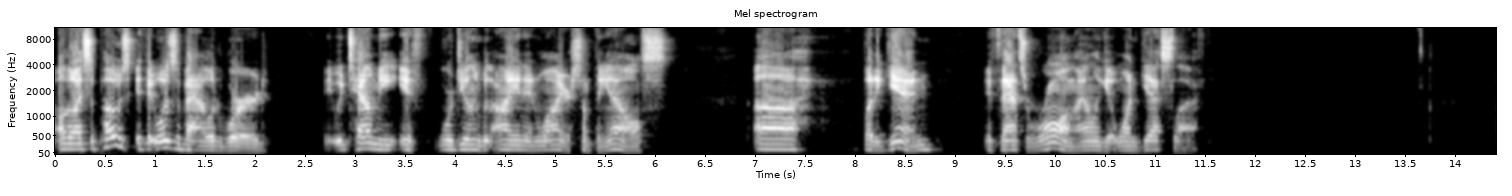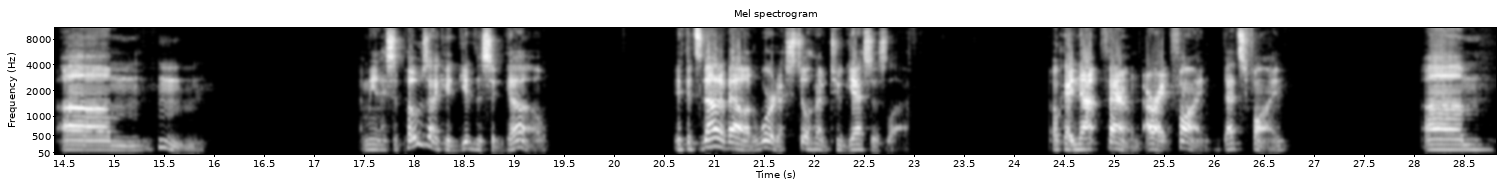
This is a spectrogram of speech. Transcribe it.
although I suppose if it was a valid word, it would tell me if we're dealing with INNY or something else. Uh, but again, if that's wrong, I only get one guess left. Um, hmm. I mean, I suppose I could give this a go. If it's not a valid word, I still have two guesses left. Okay, not found. All right, fine. That's fine. Um,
